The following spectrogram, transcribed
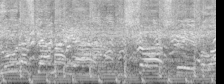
дурочка моя. Что ж ты плачешь,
